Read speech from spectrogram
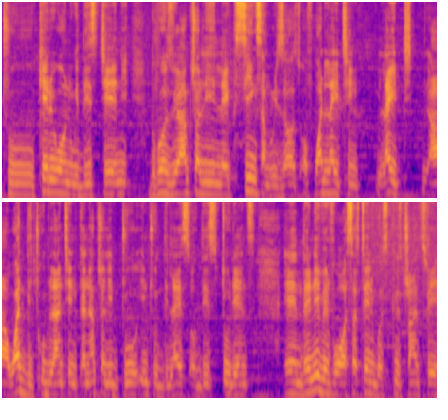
to carry on with this journey because we are actually like seeing some results of what lighting light uh, what the lantern can actually do into the lives of these students and then even for our sustainable skills transfer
